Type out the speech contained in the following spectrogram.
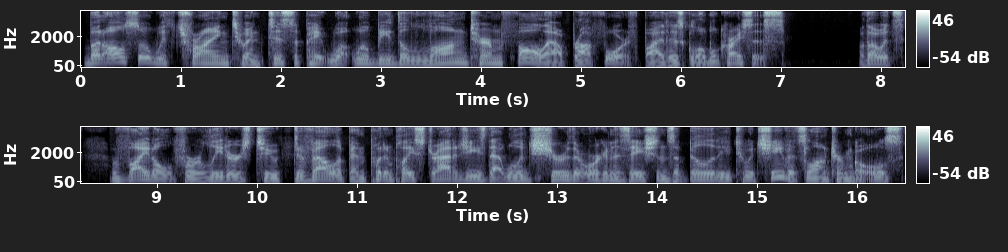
but also with trying to anticipate what will be the long term fallout brought forth by this global crisis. Although it's vital for leaders to develop and put in place strategies that will ensure their organization's ability to achieve its long term goals.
